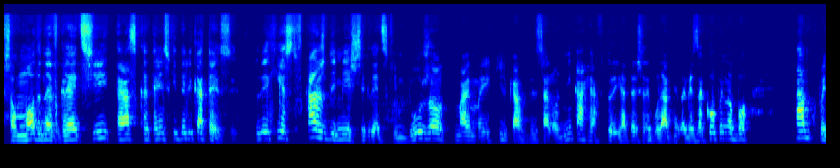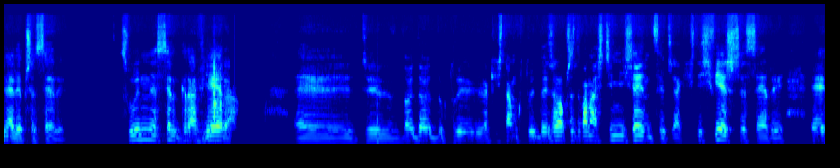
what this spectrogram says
są modne w Grecji teraz kreteńskie delikatesy, których jest w każdym mieście greckim dużo. Mamy ich kilka w salonikach, w których ja też regularnie robię zakupy, no bo tam kupuję najlepsze sery. Słynny ser Graviera, czy do, do, do który, jakiś tam, który dojrzała przez 12 miesięcy, czy jakieś te świeższe sery. E,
